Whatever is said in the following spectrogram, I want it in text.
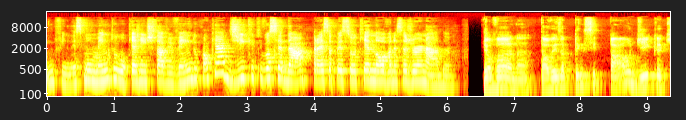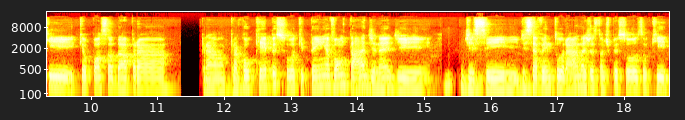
enfim, nesse momento que a gente está vivendo, qual é a dica que você dá para essa pessoa que é nova nessa jornada? Giovana, talvez a principal dica que, que eu possa dar para qualquer pessoa que tenha vontade né, de, de, se, de se aventurar na gestão de pessoas, ou que,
